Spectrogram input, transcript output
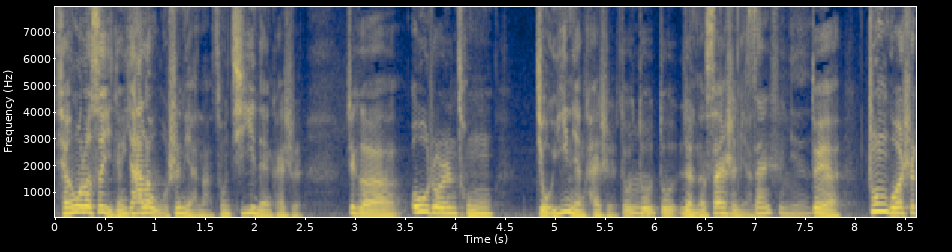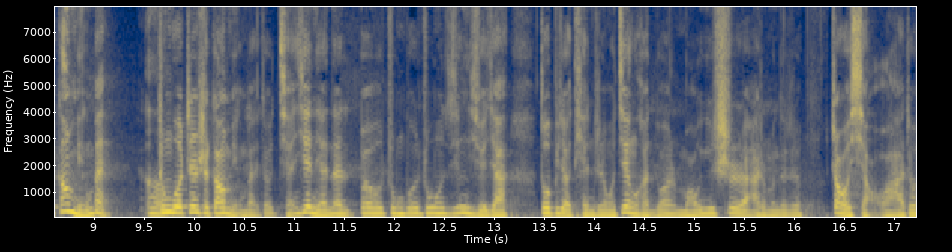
前俄罗斯已经压了五十年了。从七一年开始，这个欧洲人从九一年开始都都都忍了三十年。三十年。对中国是刚明白，中国真是刚明白。就前些年的，包括中国中国经济学家都比较天真。我见过很多毛于轼啊什么的，就赵晓啊，就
